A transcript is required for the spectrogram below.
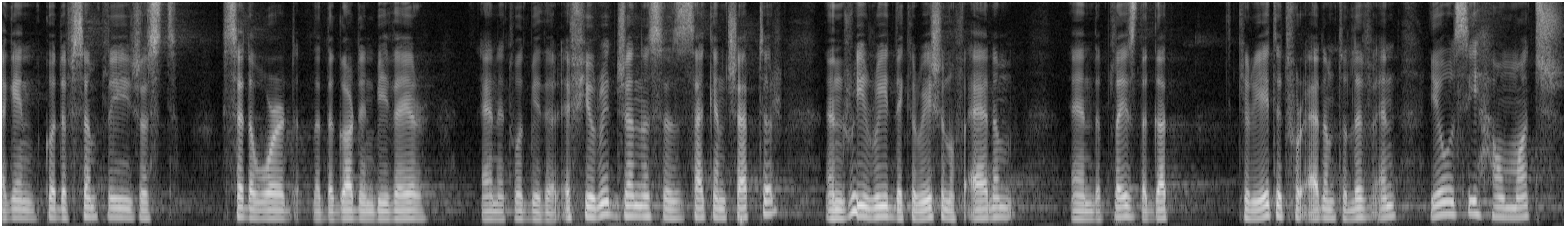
Again, could have simply just said a word that the garden be there and it would be there. If you read Genesis second chapter and reread the creation of Adam and the place that God created for Adam to live in, you will see how much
